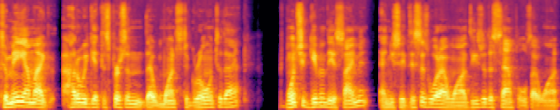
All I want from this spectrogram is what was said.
to me, I'm like, how do we get this person that wants to grow into that? Once you give them the assignment and you say, this is what I want, these are the samples I want,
